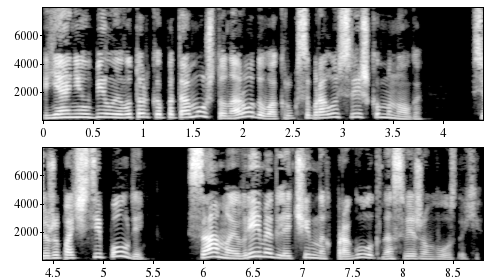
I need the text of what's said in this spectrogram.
я не убила его только потому, что народу вокруг собралось слишком много. Все же почти полдень, Самое время для чинных прогулок на свежем воздухе.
